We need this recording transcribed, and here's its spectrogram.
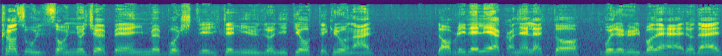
Claes Olsson og kjøpe en med Bosch-drill til 998 kroner. Da blir det lekende lett å bore hull både her og der.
